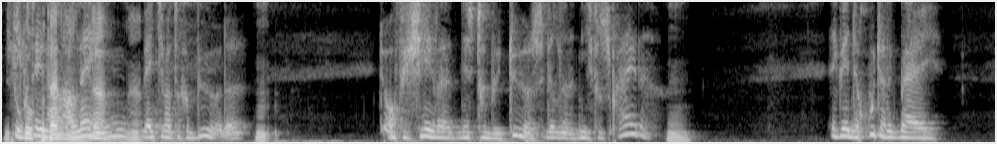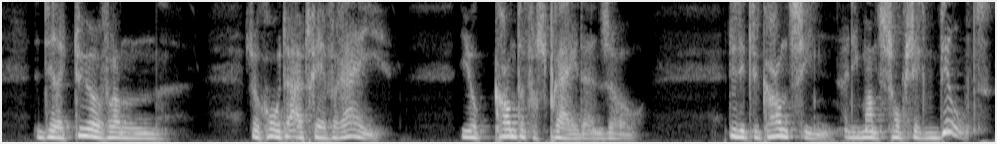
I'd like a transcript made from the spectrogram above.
het sloeg meteen, meteen aan. Alleen, ja, ja. weet je wat er gebeurde? Hm. De officiële distributeurs wilden het niet verspreiden. Hm. Ik weet nog goed dat ik bij de directeur van zo'n grote uitgeverij, die ook kranten verspreidde en zo, liet ik de krant zien. En die man schrok zich wild.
